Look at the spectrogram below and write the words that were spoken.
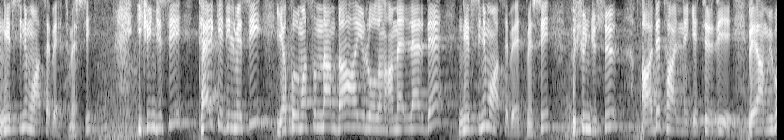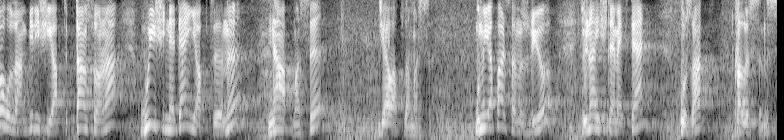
nefsini muhasebe etmesi. İkincisi terk edilmesi yapılmasından daha hayırlı olan amellerde nefsini muhasebe etmesi. Üçüncüsü adet haline getirdiği veya mübah olan bir işi yaptıktan sonra bu işi neden yaptığını ne yapması? Cevaplaması. Bunu yaparsanız diyor günah işlemekten uzak kalırsınız.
